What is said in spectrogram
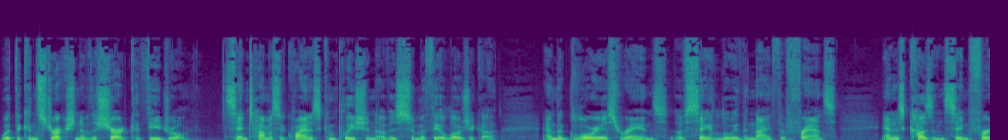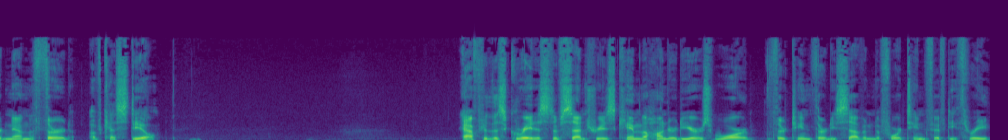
with the construction of the Chartres Cathedral, St. Thomas Aquinas' completion of his Summa Theologica, and the glorious reigns of St. Louis IX of France and his cousin St. Ferdinand III of Castile. After this greatest of centuries came the Hundred Years' War, 1337 to 1453,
